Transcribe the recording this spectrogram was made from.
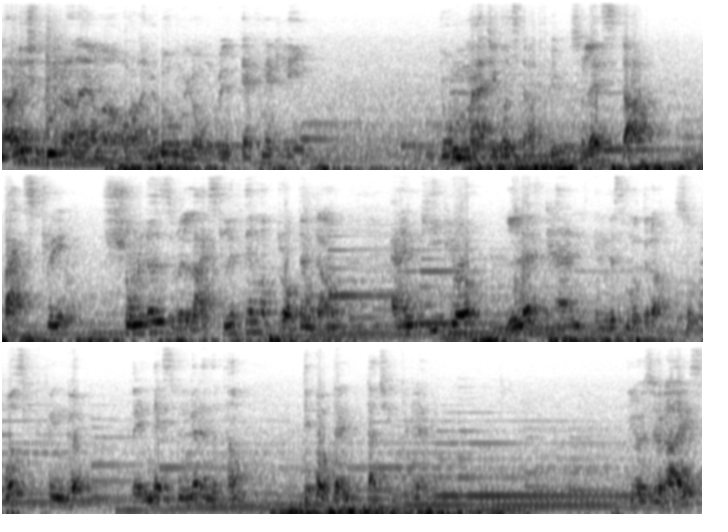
Nadi Shuddhi Pranayama or Anulom Vilom will definitely do magical stuff for you. So let's start. Back straight, shoulders relaxed, lift them up, drop them down and keep your left hand in this mudra. So first finger the index finger and the thumb, tip of them touching together. Close your eyes,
